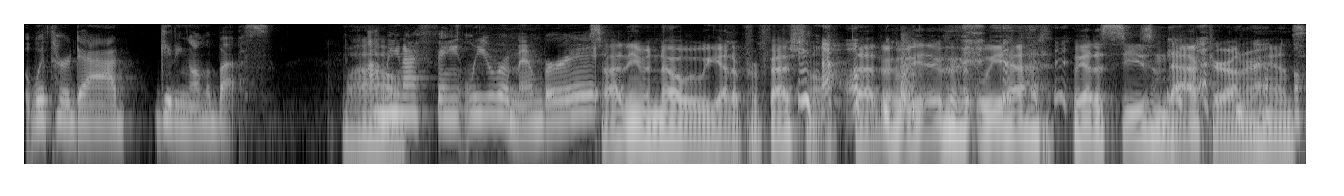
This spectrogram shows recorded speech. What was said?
with her dad getting on the bus. Wow. I mean, I faintly remember it. So I didn't even know we got a professional. That we, we had we had a seasoned actor on our hands.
